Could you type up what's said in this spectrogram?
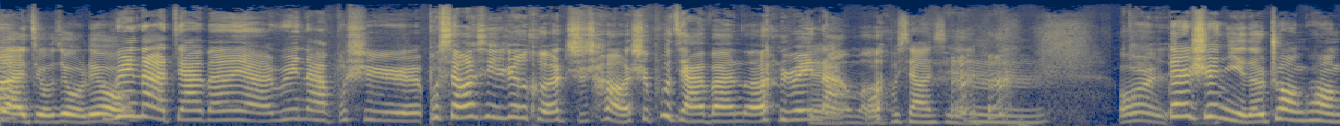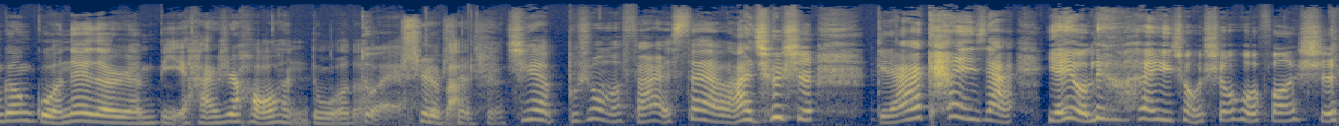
在九九六。瑞娜加班呀，瑞娜不是不相信任何职场是不加班的，瑞娜吗？我不相信。嗯。偶尔，但是你的状况跟国内的人比还是好很多的，对，是吧？其实也不是我们凡尔赛了，就是给大家看一下，也有另外一种生活方式。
